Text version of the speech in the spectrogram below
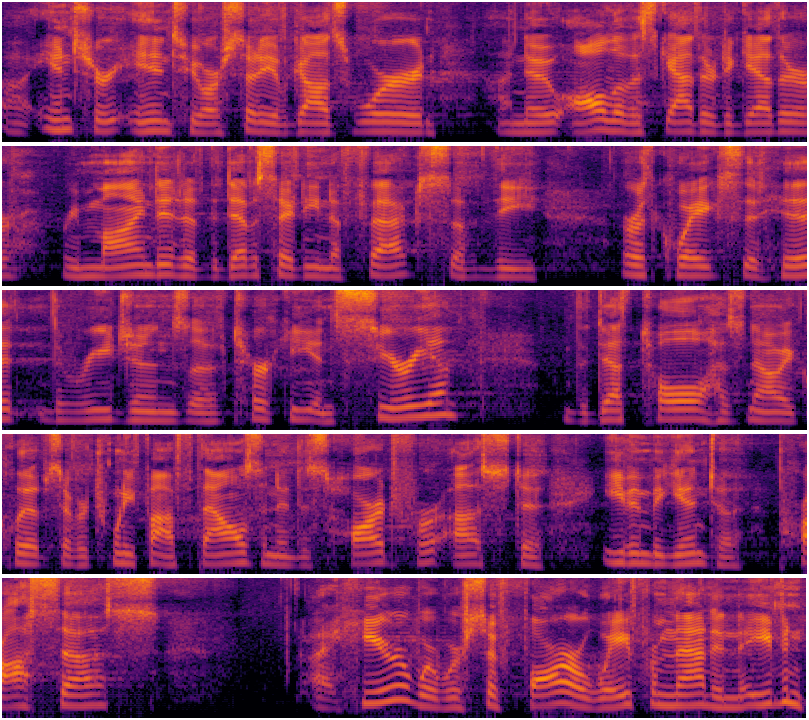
uh, enter into our study of God's Word, I know all of us gathered together reminded of the devastating effects of the earthquakes that hit the regions of Turkey and Syria. The death toll has now eclipsed over 25,000. It is hard for us to even begin to process uh, here where we're so far away from that. And even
